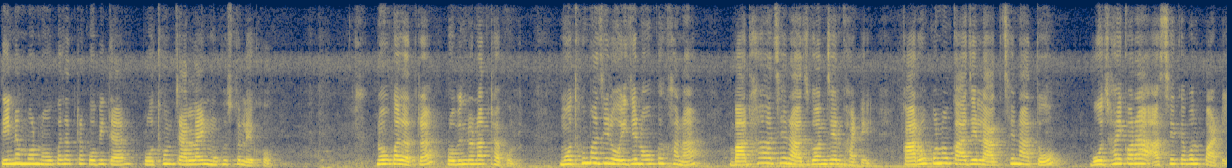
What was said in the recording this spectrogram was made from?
তিন নম্বর নৌকাযাত্রা কবিতার প্রথম চার লাইন মুখস্থ লেখো নৌকাযাত্রা, রবীন্দ্রনাথ ঠাকুর। মধুমাঝির ওই যে নৌকাখানা, বাধা আছে রাজগঞ্জের ঘাটে। কারও কোনো কাজে লাগছে না তো বোঝাই করা আছে কেবল পাটে।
